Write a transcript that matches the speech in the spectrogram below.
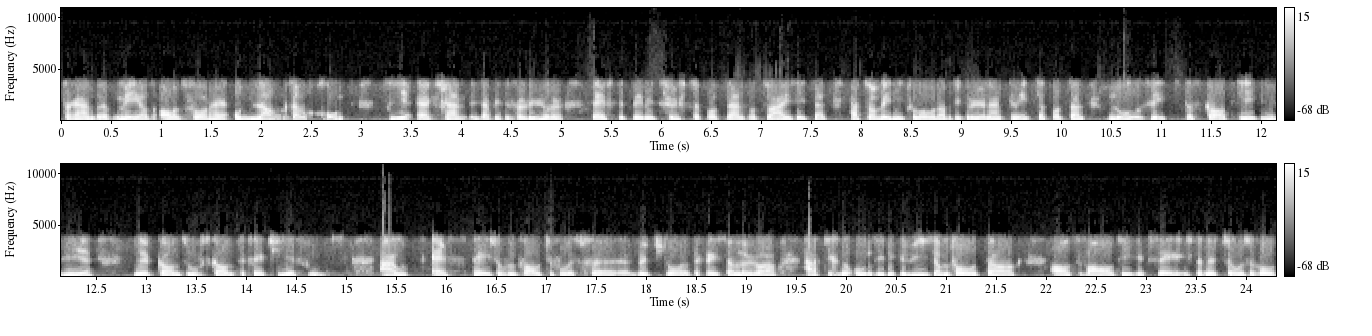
verändern mehr als alles vorher. Und langsam kommt die Erkenntnis, auch bei den Verlierern. Die FDP mit 15 Prozent, die zwei Sitze hat, hat zwar wenig verloren, aber die Grünen haben 13 Prozent. Null Sitz. Das geht irgendwie nicht ganz auf. Das Ganze sieht schief aus. Auch die SP ist auf dem falschen Fuß verwünscht worden. Der Christian Löwa hat sich noch unsinnigerweise am Vortag als Wahlsieger gesehen, ist da nicht so rausgekommen,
